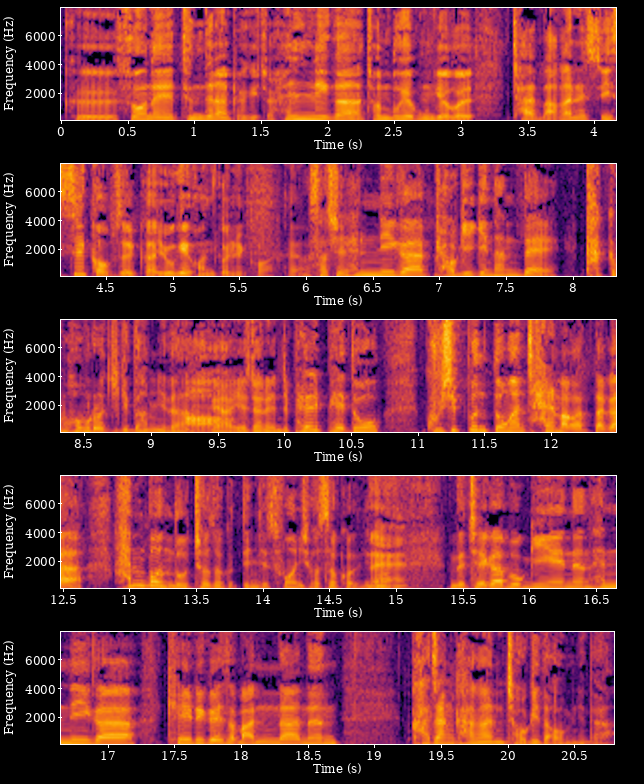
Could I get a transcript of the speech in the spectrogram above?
그 수원의 든든한 벽이죠. 헨리가 전북의 공격을 잘 막아낼 수 있을까 없을까 요게 관건일 것 같아요. 사실 헨리가 벽이긴 한데 가끔 허물어지기도 합니다. 아. 야, 예전에 이제 펠리페도 90분 동안 잘 막았다가 한 번 놓쳐서 그때 이제 수원이 졌었거든요. 네. 근데 제가 보기에는 헨리가 K리그에서 만나는 가장 강한 적이 나옵니다.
